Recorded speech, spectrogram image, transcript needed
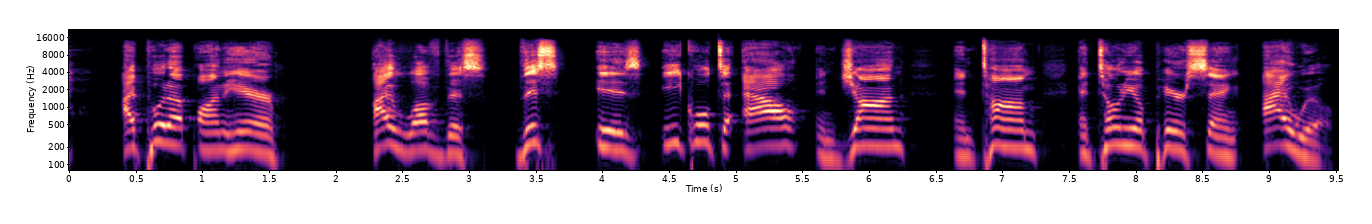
I put up on here, I love this. This is equal to Al and John and Tom, Antonio Pierce saying, I will,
